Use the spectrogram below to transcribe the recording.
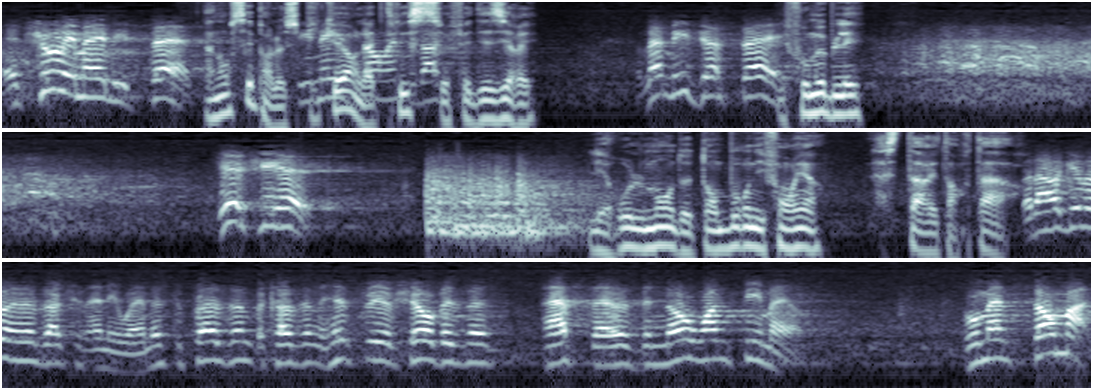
it truly may be said. Annoncée par le speaker, l'actrice se fait désirer. Il faut meubler. here she is. Les roulements de tambour n'y font rien. La star est en retard. But I'll give her an introduction anyway, Mr. President, because in the history of show business, perhaps there has been no one female who meant so much,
